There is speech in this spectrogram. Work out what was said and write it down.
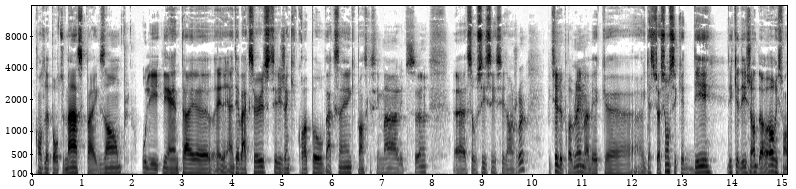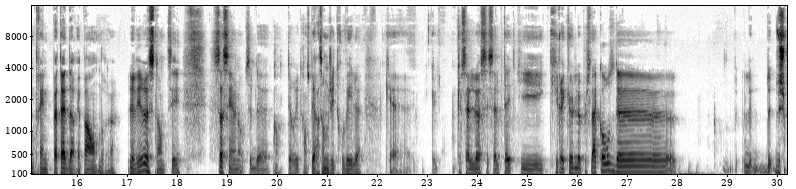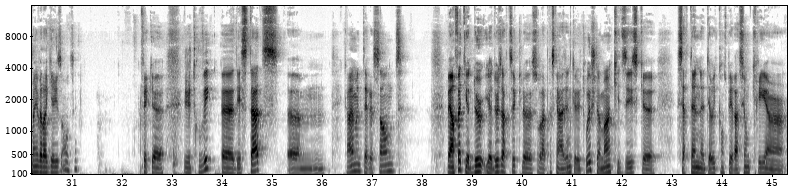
contre le port du masque, par exemple, ou les, les euh, anti-vaxxers, anti les gens qui croient pas au vaccin, qui pensent que c'est mal et tout ça. Euh, ça aussi, c'est dangereux. Puis tu sais, le problème avec, euh, avec la situation, c'est que dès, dès qu'il y a des gens dehors, ils sont en train peut-être de répandre le virus. Donc, tu sais, ça, c'est un autre type de théorie de conspiration que j'ai trouvé, là, que, que, celle-là, c'est celle peut-être qui, qui recule le plus la cause de du chemin vers la guérison, tu sais. Fait que j'ai trouvé euh, des stats euh, quand même intéressantes. Mais ben, en fait, il y, a deux, il y a deux articles sur la presse canadienne que j'ai trouvé justement qui disent que certaines théories de conspiration créent un,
